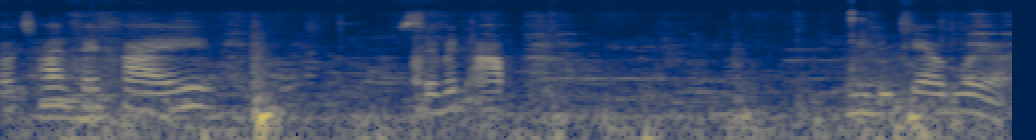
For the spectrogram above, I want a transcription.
รสชาติคล้ายๆเซเว่นอัพ มีลูกแก้วด้วยอะ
